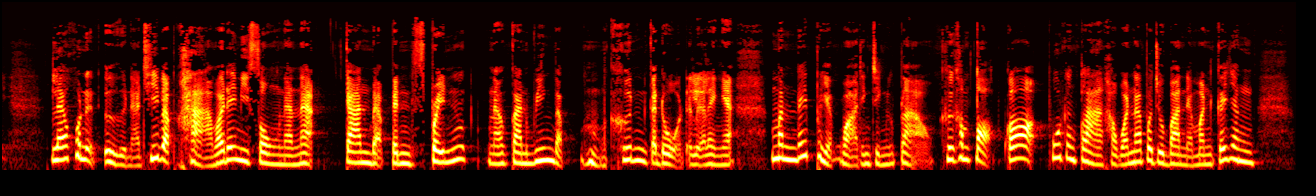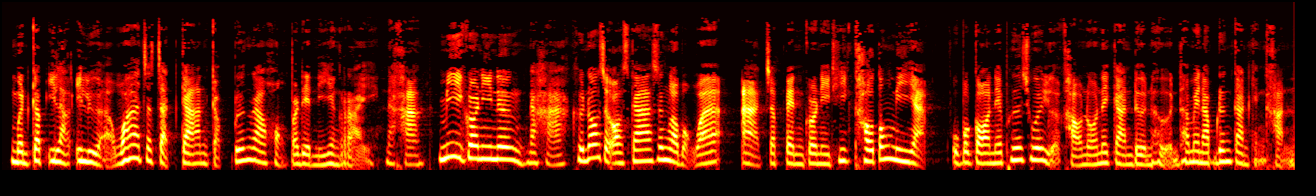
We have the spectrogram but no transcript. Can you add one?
แล้วคนอื่นๆนะที่แบบขาไม่ได้มีทรงนั้นน่ะการแบบเป็นสปรินต์นะการวิ่งแบบขึ้นกระโดดหรืออะไรเงี้ย มันได้เปรียบกว่าจริง ๆ หรือเปล่า คือคำตอบก็พูดกลางๆค่ะว่าณปัจจุบันเนี่ยมันก็ยังเหมือนกับอีหลักอีเหลือว่าจะจัดการกับเรื่องราวของประเด็นนี้อย่างไรนะคะ มีกรณีหนึ่งนะคะ คือนอกจากออสการ์ซึ่งเราบอกว่าอาจจะเป็นกรณีที่เขาต้องมีอย่างอุปกรณ์เนี่ยเพื่อช่วยเหลือเขาเนาะในการเดินเหิน ถ้าไม่นับเรื่องการแข่งขัน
